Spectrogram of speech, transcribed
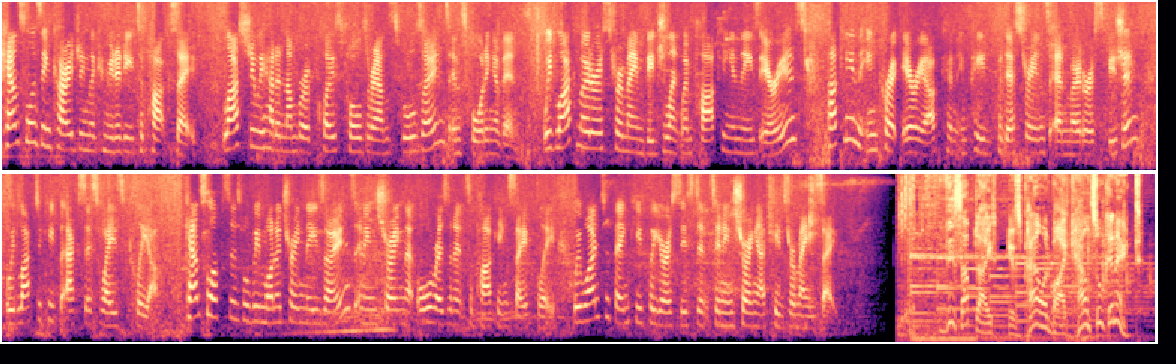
Council is encouraging the community to park safe. Last year we had a number of close calls around school zones and sporting events. We'd like motorists to remain vigilant when parking in these areas. Parking in the incorrect area can impede pedestrians and motorists' vision. We'd like to keep the access ways clear. Council officers will be monitoring these zones and ensuring that all residents are parking safely. We want to thank you for your assistance in ensuring our kids remain safe. This update is powered by Council Connect.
